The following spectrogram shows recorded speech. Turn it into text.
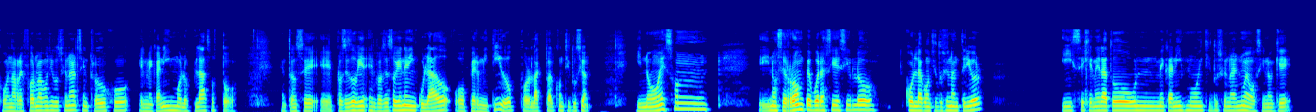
Con una reforma constitucional se introdujo el mecanismo, los plazos, todo. Entonces, el proceso, viene, el proceso viene vinculado o permitido por la actual constitución. Y no es un. y no se rompe, por así decirlo, con la constitución anterior y se genera todo un mecanismo institucional nuevo, sino que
